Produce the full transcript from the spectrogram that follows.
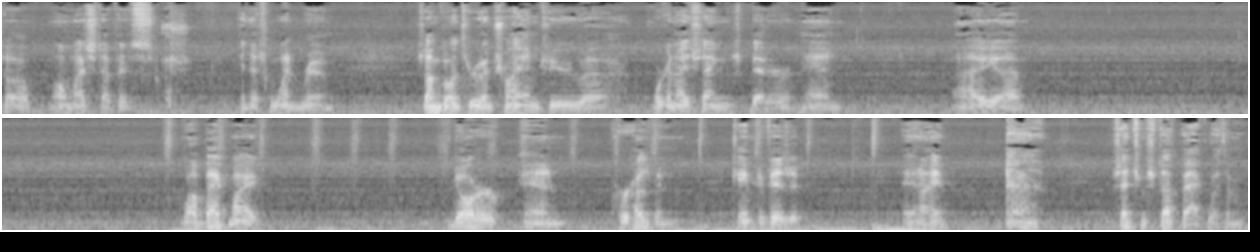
so all my stuff is in this one room. So I'm going through and trying to uh, organize things better, and I. Uh, while back, my daughter and her husband came to visit, and I sent some stuff back with them,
